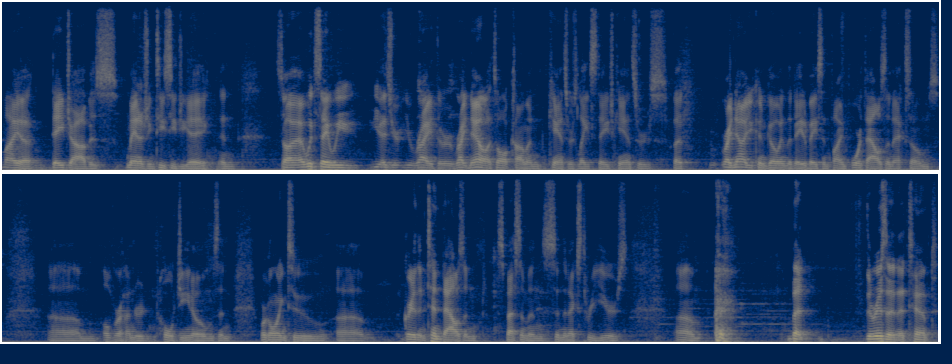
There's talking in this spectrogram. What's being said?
My uh, day job is managing TCGA, and so I I would say we, as you're, you're right, there, right now, it's all common cancers, late-stage cancers, but right now, you can go in the database and find 4,000 exomes, um, over 100 whole genomes, and we're going to um, greater than 10,000 specimens in the next three years. Um, But there is an attempt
